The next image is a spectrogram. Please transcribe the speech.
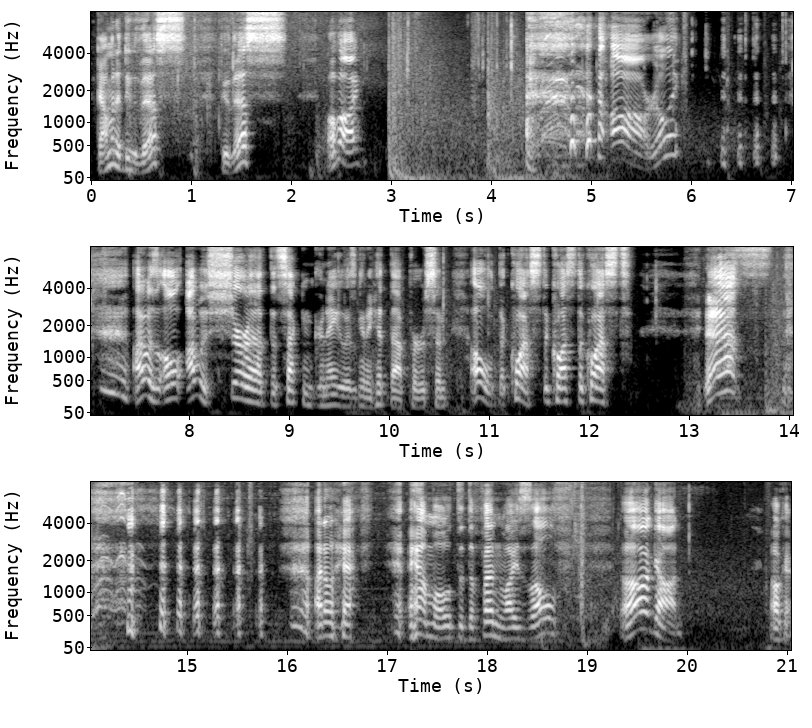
Okay, I'm gonna do this, do this. Oh bye. oh, really? I was all I was sure that the second grenade was gonna hit that person. Oh, the quest, the quest, the quest. Yes! I don't have ammo to defend myself. Oh god. Okay.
